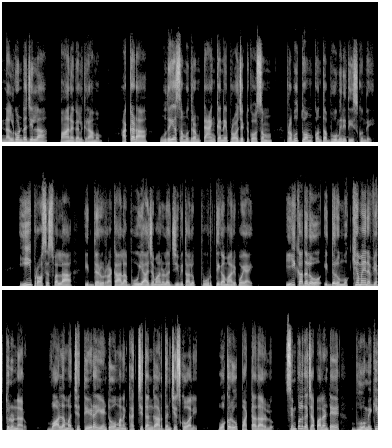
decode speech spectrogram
నల్గొండ జిల్లా పానగల్ గ్రామం. అక్కడ ఉదయసముద్రం ట్యాంక్ అనే ప్రాజెక్టు కోసం ప్రభుత్వం కొంత భూమిని తీసుకుంది. ఈ ప్రాసెస్ వల్ల ఇద్దరు రకాల భూయాజమానుల జీవితాలు పూర్తిగా మారిపోయాయి. ఈ కథలో ఇద్దరు ముఖ్యమైన వ్యక్తులున్నారు. వాళ్ళ మధ్య తేడా ఏంటో మనం ఖచ్చితంగా అర్థం చేసుకోవాలి. ఒకరు పట్టాదారులు. సింపుల్గా చెప్పాలంటే భూమికి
